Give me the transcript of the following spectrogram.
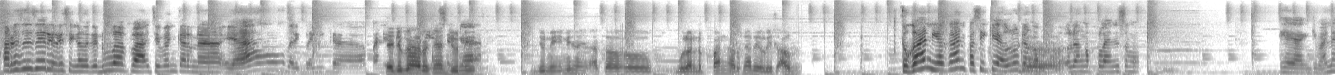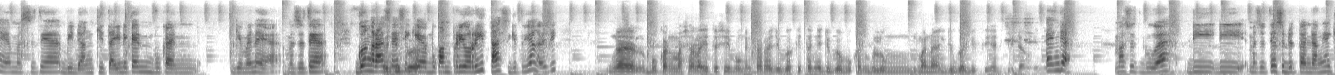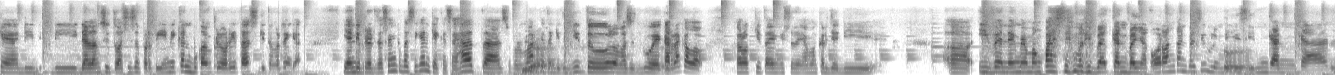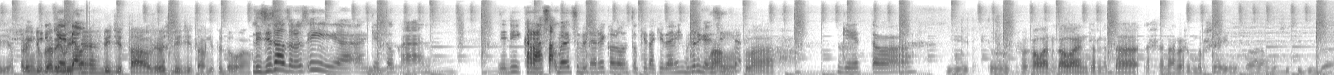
harusnya saya rilis single kedua pak. Cuman karena ya balik lagi ke pandemi saya juga harusnya Juni ya. Juni ini atau bulan depan harusnya rilis album. Tuh kan ya kan pasti kayak lu udah Ya. nge udah ngeplan semua. Ya gimana ya maksudnya bidang kita ini kan bukan gimana ya maksudnya gua ngerasa Dan sih juga- kayak bukan prioritas gitu ya nggak sih Enggak, bukan masalah itu sih, mungkin karena juga kitanya juga bukan belum gimana juga gitu ya di bidang ini. eh enggak maksud gua di di maksudnya sudut pandangnya kayak di di dalam situasi seperti ini kan bukan prioritas gitu ngerti nggak yang diprioritaskan kan pasti kan kayak kesehatan supermarket Iya. yang gitu-gitu loh maksud gue karena kalau kalau kita yang istilahnya emang kerja di uh, event yang memang pasti melibatkan banyak orang kan pasti belum Betul. diizinkan kan Iya, paling juga rilisnya digital, rilis digital gitu doang. digital terus iya gitu Iya. kan jadi kerasa banget sebenarnya kalau untuk kita kita nih bener gak sih Banget Kak? lah. Gitu. Gitu, ke kawan-kawan ternyata narasumber saya ini seorang musisi juga.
